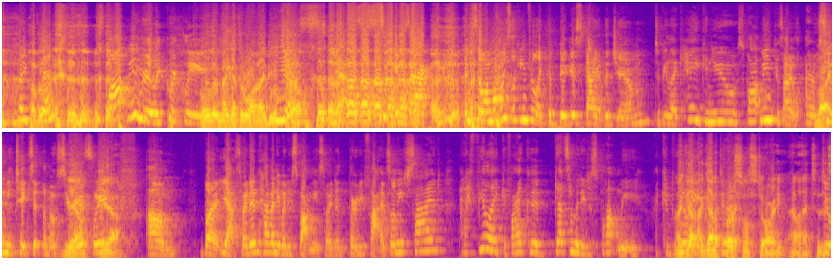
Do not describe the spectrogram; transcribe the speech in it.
like How about- then spot me really quickly. well, they might get the wrong idea Yes, too. yes, exactly. And so I'm always looking for like the biggest guy at the gym to be like, "Hey, can you spot me?" Because I, I assume Right. he takes it the most seriously. yeah. Um, but yeah, so I didn't have anybody spot me, so I did 35s on each side. But I feel like if I could get somebody to spot me, I could I got I got a do it. personal story. I'll add to this.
